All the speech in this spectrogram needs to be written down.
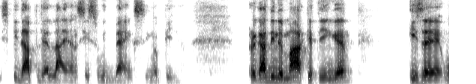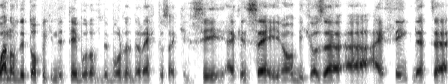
speed up the alliances with banks, in my opinion. Regarding the marketing, is a, one of the topic in the table of the board of directors. I can see, I can say, you know, because uh, uh, I think that uh,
